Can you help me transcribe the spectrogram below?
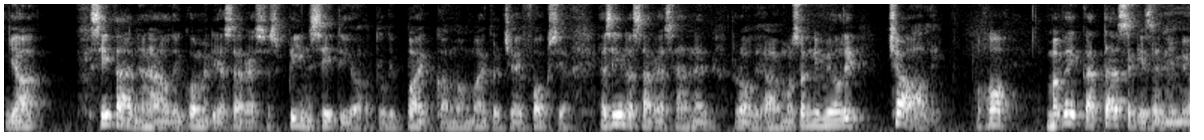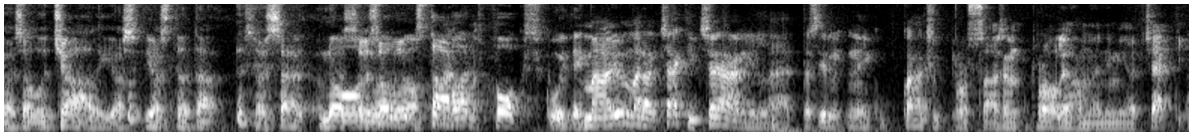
Ja sitä ennen hän oli komediasarjassa Spin City, johon tuli paikkaamaan Michael J. Foxia. Ja siinä sarjassa hänen roolihahmonsa nimi oli Charlie. Oho. Mä veikkaan, että tässäkin sen nimi olisi ollut Charlie, jos, jos tota, se olisi, No, jos se olisi no, ollut no. Star Bud Fox kuitenkin. Mä ymmärrän Jackie Chanilla, että sillä niinku 80 prosenttia sen roolihahmojen nimi on Jackie.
